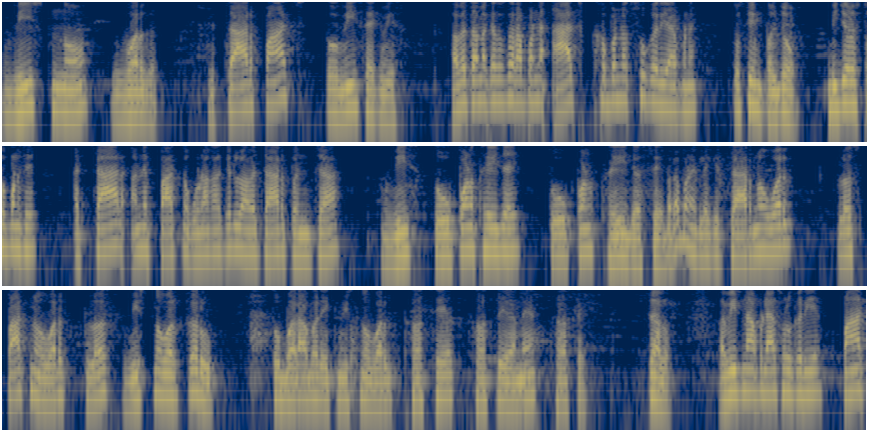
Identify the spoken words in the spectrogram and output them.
વીસનો વર્ગ. એટલે ચાર પાંચ તો વીસ એકવીસ. હવે તમે કહેશો, સર, આપણને આ જ ખબર નથી, શું કરીએ આપણે? તો સિમ્પલ, જો, બીજો રસ્તો પણ છે. આ ચાર અને પાંચનો ગુણાકાર કેટલો આવે? ચાર પંચા વીસ તો પણ થઈ જાય, તો પણ થઈ જશે. બરાબર? એટલે કે ચારનો વર્ગ પ્લસ પાંચનો વર્ગ પ્લસ વીસનો વર્ગ કરું, તો બરાબર એકવીસનો વર્ગ થશે થશે અને થશે. ચાલો, આવી રીતના આપણે આ સોલ્વ કરીએ. પાંચ,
